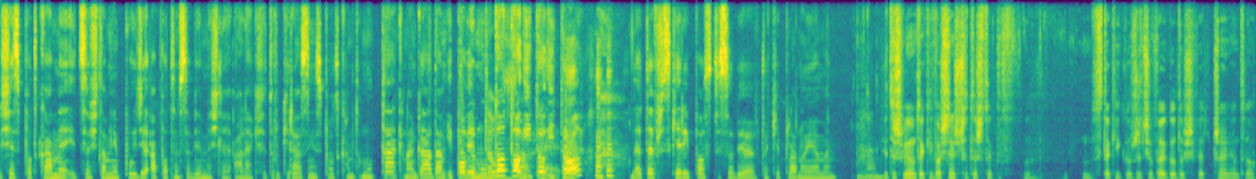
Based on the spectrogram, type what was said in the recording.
się spotkamy i coś tam nie pójdzie, a potem sobie myślę, ale jak się drugi raz nie spotkam, to mu tak nagadam i powiem mu To to, to i to i to. Te wszystkie riposty sobie takie planujemy. No. Ja też miałem taki właśnie jeszcze też tak w, w, z takiego życiowego doświadczenia, to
